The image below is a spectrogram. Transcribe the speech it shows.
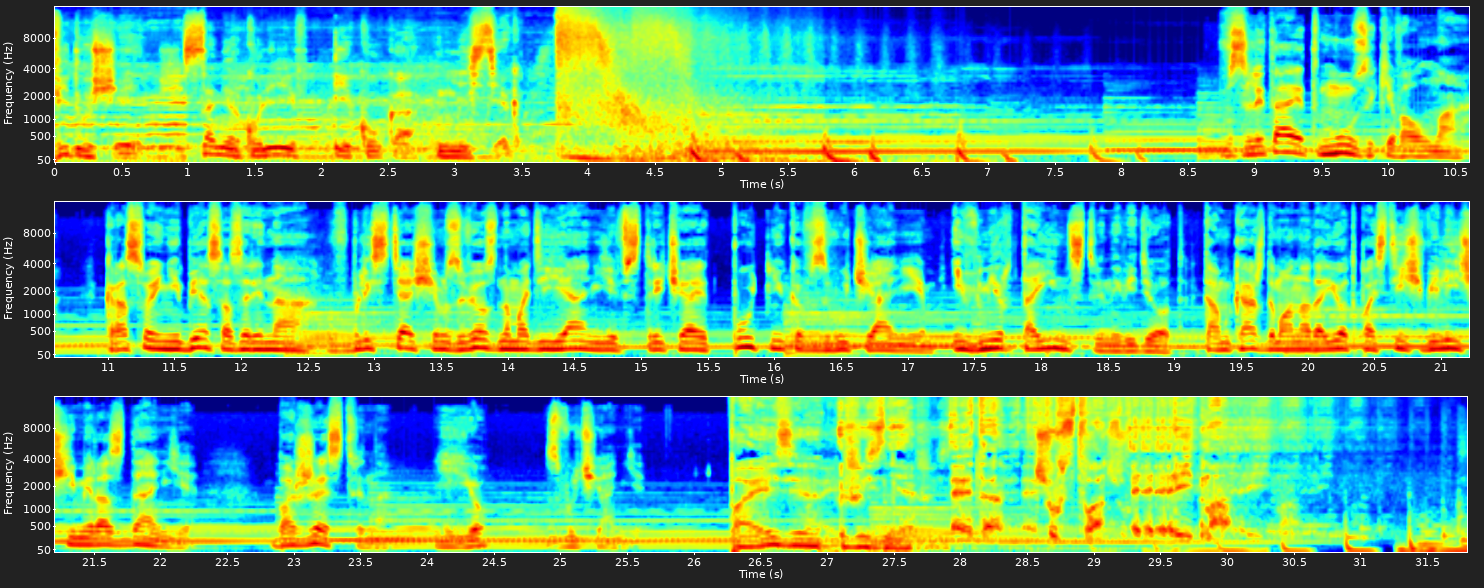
Ведущие Самир Кулиев и Кука Мистик Взлетает музыки волна — Красой небес озарена, в блестящем звездном одеянии встречает путников звучанием и в мир таинственный ведет. Там каждому она дает постичь величие мироздания. Божественно ее звучание. Поэзия жизни — это чувство ритма.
